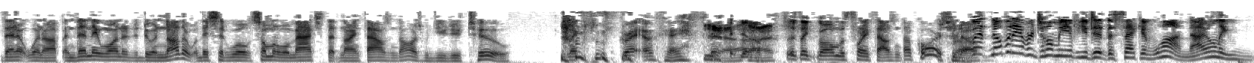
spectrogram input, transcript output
then it went up, and then they wanted to do another one. They said, well, someone will match that nine thousand dollars. Would you do two? I'm like, great, okay. Yeah, you know, all right. so it's like almost twenty thousand. Of course, you know. But nobody ever told me if you did the second one. I only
